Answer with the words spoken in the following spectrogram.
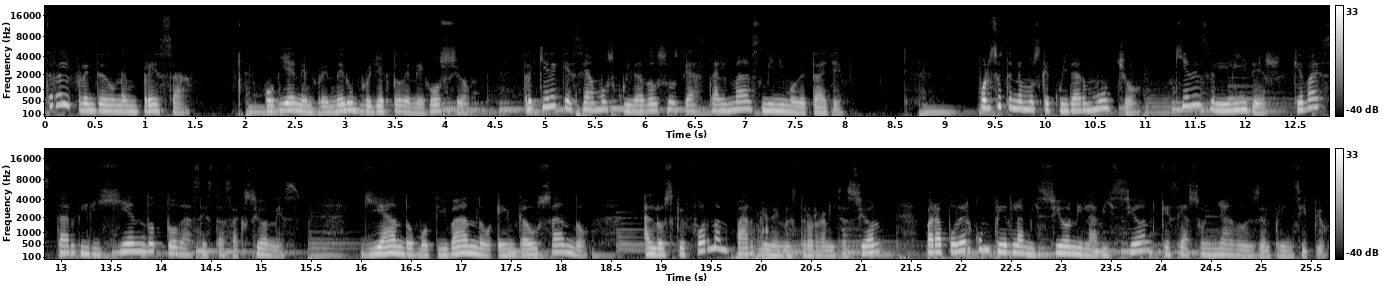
Estar al frente de una empresa o bien emprender un proyecto de negocio requiere que seamos cuidadosos de hasta el más mínimo detalle. Por eso tenemos que cuidar mucho quién es el líder que va a estar dirigiendo todas estas acciones, guiando, motivando, encauzando a los que forman parte de nuestra organización para poder cumplir la misión y la visión que se ha soñado desde el principio.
